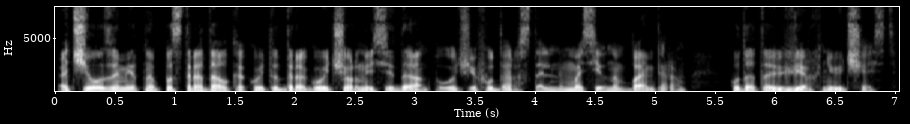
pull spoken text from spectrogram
отчего заметно пострадал какой-то дорогой черный седан, получив удар стальным массивным бампером куда-то в верхнюю часть.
